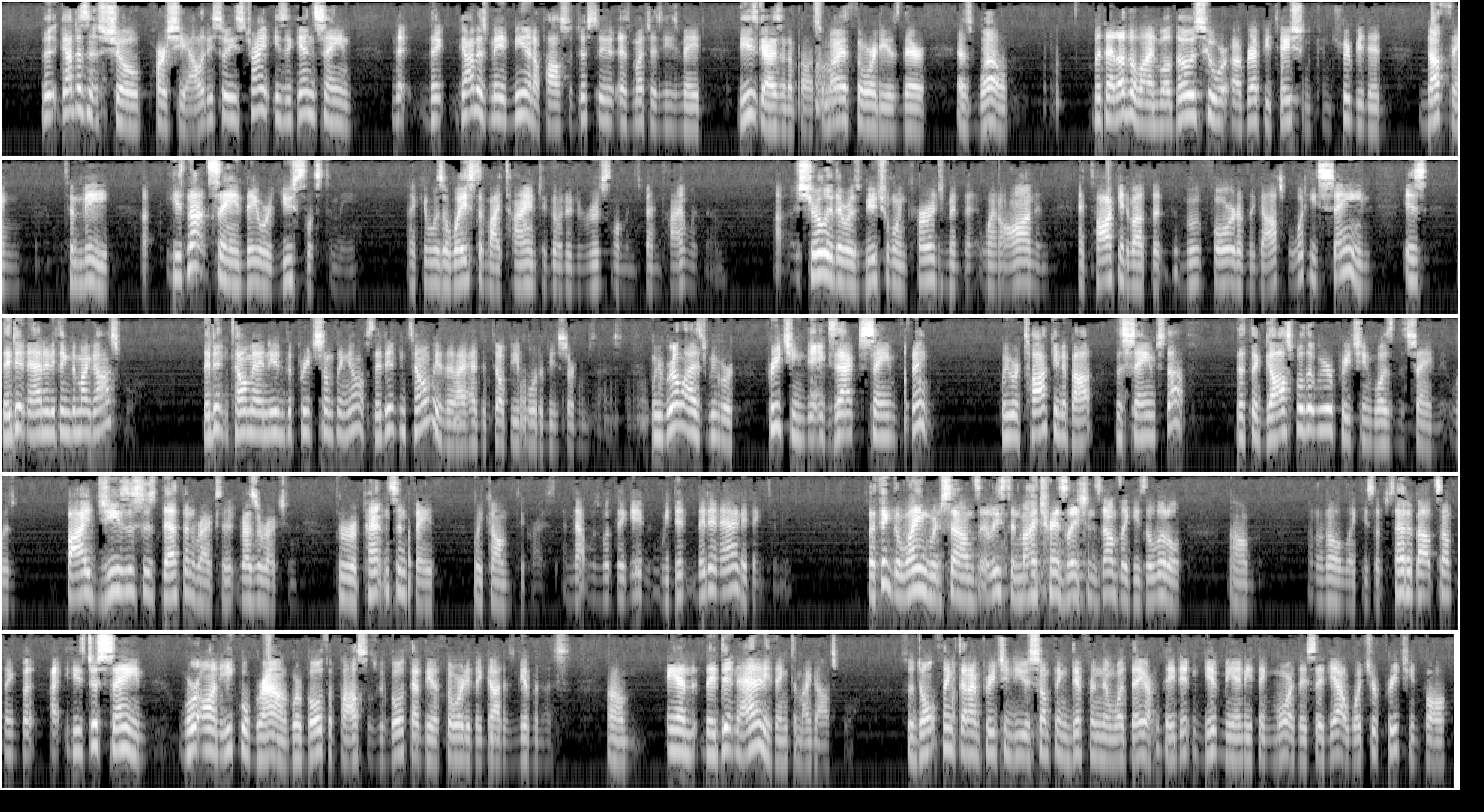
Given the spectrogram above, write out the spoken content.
God doesn't show partiality. So he's trying, he's again saying that, that God has made me an apostle just as much as he's made these guys an apostle. My authority is there as well. But that other line, well, those who were of reputation contributed nothing to me. Uh, he's not saying they were useless to me. Like it was a waste of my time to go to Jerusalem and spend time with them. Uh, surely there was mutual encouragement that went on and, and talking about the, the move forward of the gospel. What he's saying is they didn't add anything to my gospel. They didn't tell me I needed to preach something else. They didn't tell me that I had to tell people to be circumcised. We realized we were preaching the exact same thing. We were talking about the same stuff. That the gospel that we were preaching was the same. It was by Jesus' death and resurrection, through repentance and faith, we come to Christ. And that was what they gave me. We didn't, they didn't add anything to me. So I think the language sounds, at least in my translation, sounds like he's a little, um, I don't know, like he's upset about something, but I, he's just saying we're on equal ground. We're both apostles. We both have the authority that God has given us. Um, and they didn't add anything to my gospel. So don't think that I'm preaching to you something different than what they are. They didn't give me anything more. They said, yeah, what you're preaching, Paul,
